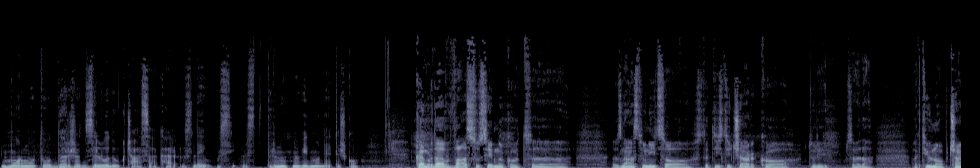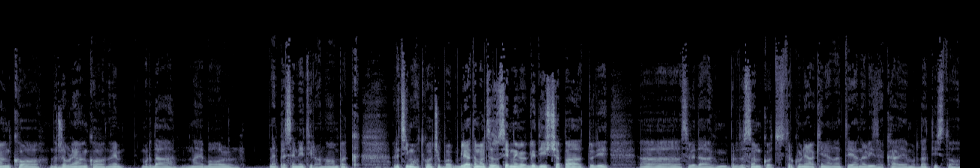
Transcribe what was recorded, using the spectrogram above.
moramo to držati zelo dolg časa, kar zdaj vsi trenutno vidimo, da je težko. Kaj morda vas osebno kot uh, znanstvenico, statističarko, tudi seveda aktivno občanko, državljanko, ne vem, morda najbolj ne presenetilo. No? Ampak recimo, tako, če gledate malce z osebnega gledišča, pa tudi uh, seveda predvsem kot strokovnjakinja na te analize, kaj je morda tisto,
